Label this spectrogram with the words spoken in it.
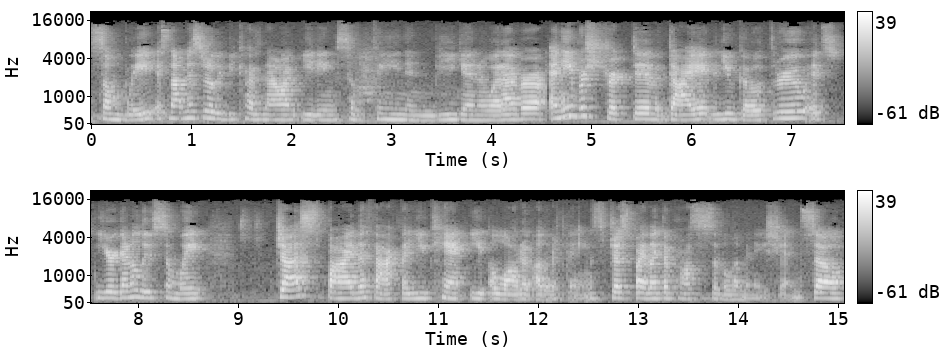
some weight. It's not necessarily because now I'm eating so clean and vegan or whatever. Any restrictive diet that you go through, it's you're going to lose some weight just by the fact that you can't eat a lot of other things, just by like the process of elimination. So,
